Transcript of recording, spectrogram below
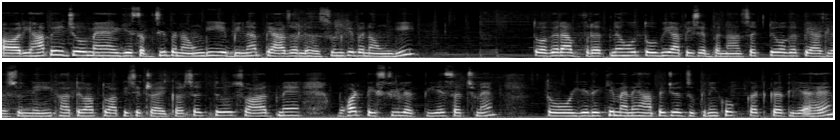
और यहाँ पे जो मैं ये सब्ज़ी बनाऊँगी, ये बिना प्याज और लहसुन के बनाऊँगी तो अगर आप व्रत में हो तो भी आप इसे बना सकते हो। अगर प्याज लहसुन नहीं खाते हो आप तो आप इसे ट्राई कर सकते हो। स्वाद में बहुत टेस्टी लगती है सच में। तो ये देखिए, मैंने यहाँ पे जो है जुकनी को कट कर लिया है,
